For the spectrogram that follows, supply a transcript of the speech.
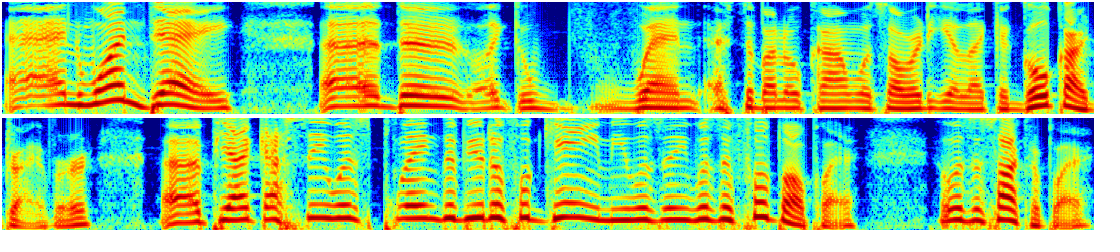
And one day, uh, they're like when Esteban Ocon was already like a go kart driver, uh, Pierre Gasly was playing the beautiful game. He was a, he was a football player. It was a soccer player,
